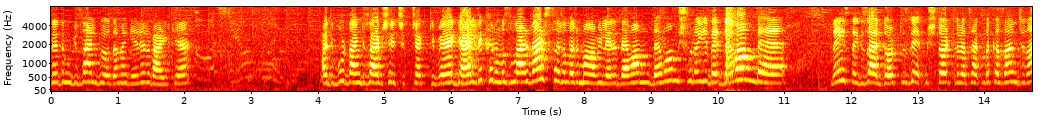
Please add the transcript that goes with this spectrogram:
dedim güzel bir ödeme gelir belki. Hadi buradan güzel bir şey çıkacak gibi. Geldi kırmızılar ver sarıları mavileri devam devam şurayı be devam be. Neyse güzel 474 lira takla kazancına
